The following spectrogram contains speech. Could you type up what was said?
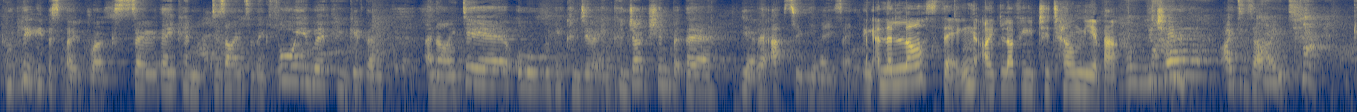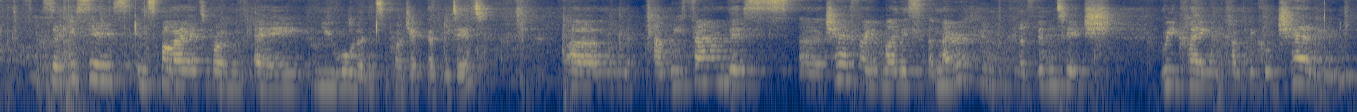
completely bespoke rugs, so they can design something for you if you give them an idea, or you can do it in conjunction. But they're yeah, they're absolutely amazing. And the last thing I'd love you to tell me about The chair I designed. So this is inspired from a New Orleans project that we did. Um, and we found this uh, chair frame by this American kind of vintage reclaimed company called Chairloom.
